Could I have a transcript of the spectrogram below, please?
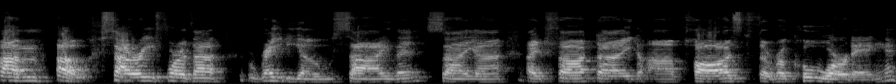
Um, oh, sorry for the radio silence. I, uh, I thought I'd, uh, paused the recording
